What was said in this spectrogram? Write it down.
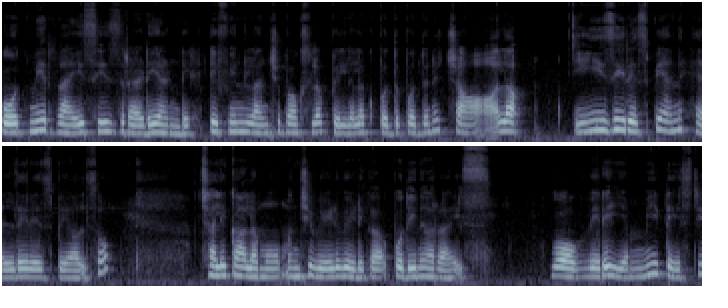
కొత్తిమీర రైస్ ఈజ్ రెడీ అండి. టిఫిన్ లంచ్ బాక్స్లో పిల్లలకు పొద్దు పొద్దునే చాలా easy recipe and healthy recipe also చలికాలము మంచి వేడివేడిగా పుదీనా రైస్. వా వెరీ ఎమ్మీ టేస్టీ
